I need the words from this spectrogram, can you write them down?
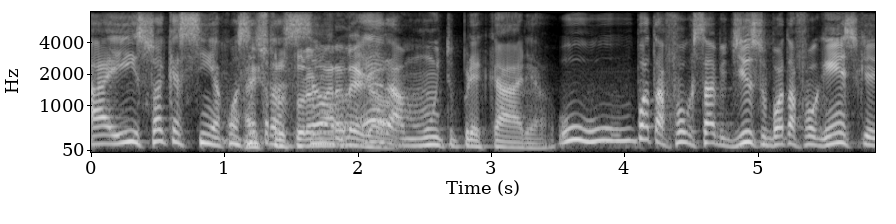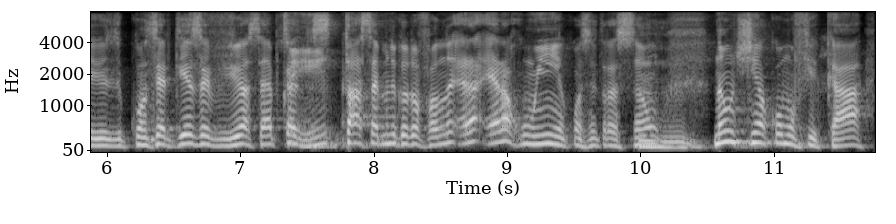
Aí, só que assim, a concentração não era legal. muito precária. O, o- Botafogo sabe disso, o Botafoguense, que com certeza viveu essa época, está sabendo o que eu tô falando, era, era ruim a concentração, Uhum. não tinha como ficar.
